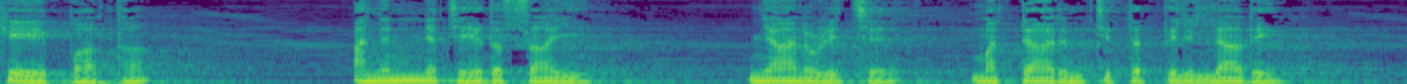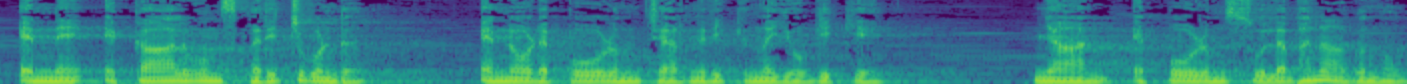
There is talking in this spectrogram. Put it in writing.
ഹേ പാർത്ഥ അനന്യചേതസ്സായി ഞാനൊഴിച്ച് മറ്റാരും ചിത്തത്തിലില്ലാതെ എന്നെ എക്കാലവും സ്മരിച്ചുകൊണ്ട് എന്നോടെപ്പോഴും ചേർന്നിരിക്കുന്ന യോഗിക്ക് ഞാൻ എപ്പോഴും സുലഭനാകുന്നു.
